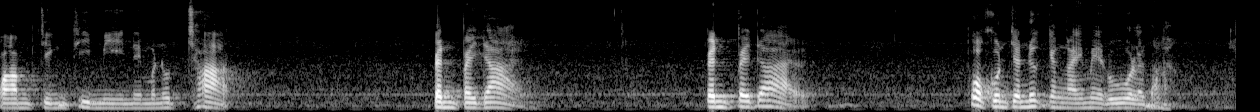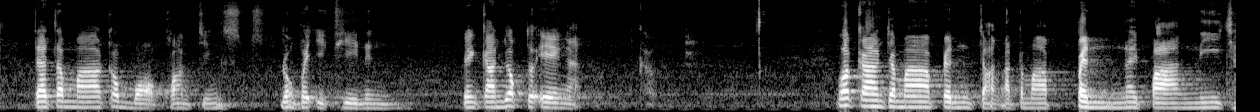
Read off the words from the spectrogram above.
ความจริงที่มีในมนุษยชาติ เป็นไปได้ เป็นไปได้ พวกคุณจะนึกยังไงไม่รู้แล้วนะ แต่อาตมาก็บอกความจริงลงไปอีกทีหนึ่ง เป็นการยกตัวเองอะครับว่าการจะมาเป็นจากอาตมาเป็นในปางนี้ช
